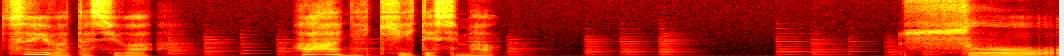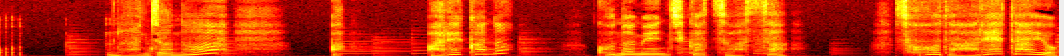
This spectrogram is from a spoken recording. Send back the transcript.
つい私は母に聞いてしまう。そうなんじゃない？ああれかな？このメンチカツはさそうだあれだよ。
